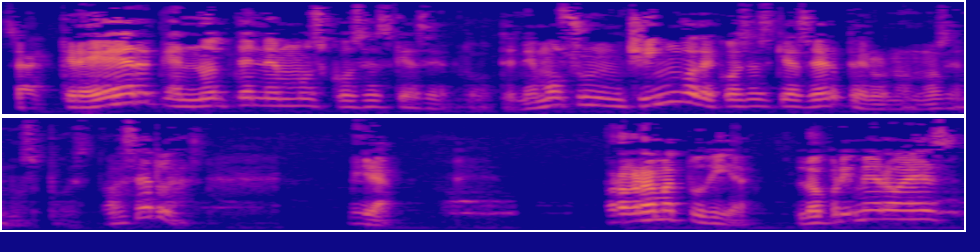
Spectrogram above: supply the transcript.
O sea, creer que no tenemos cosas que hacer. Tenemos un chingo de cosas que hacer, pero no nos hemos puesto a hacerlas. Mira, programa tu día. Lo primero es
